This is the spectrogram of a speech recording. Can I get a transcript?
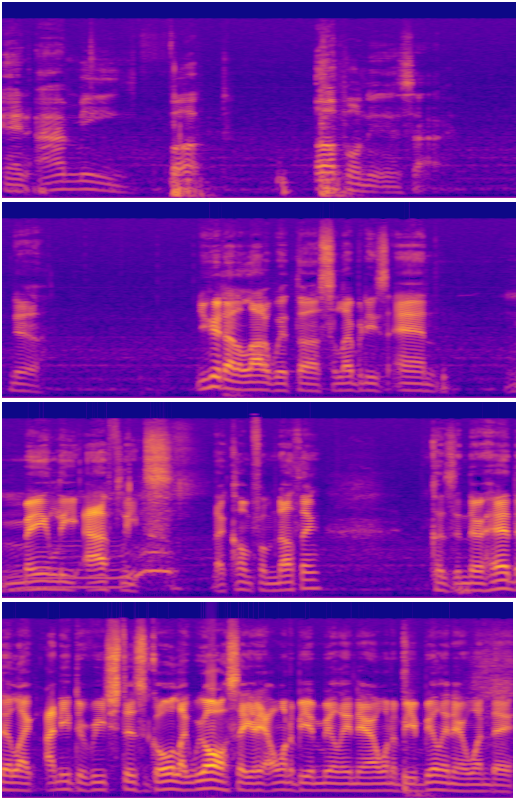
And I mean, fucked up on the inside. Yeah. You hear that a lot with uh, celebrities and mainly athletes that come from nothing. Because in their head, they're like, I need to reach this goal. Like we all say, hey, I want to be a millionaire. I want to be a billionaire one day.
